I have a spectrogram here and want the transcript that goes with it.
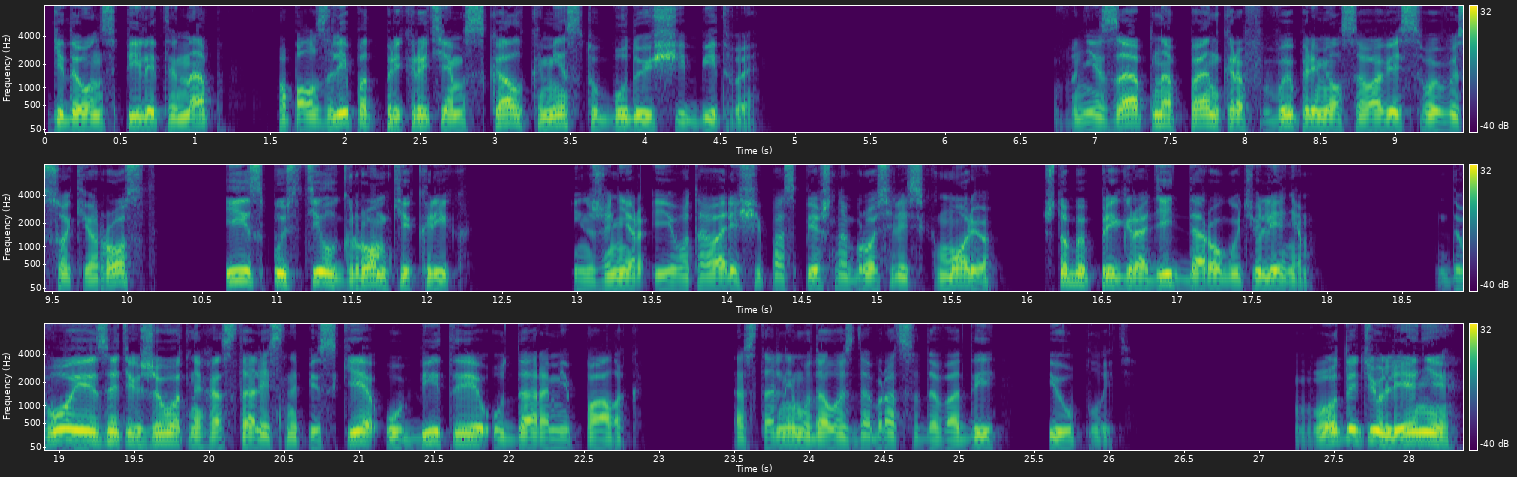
Гидеон Спилет и Нап поползли под прикрытием скал к месту будущей битвы. Внезапно Пенкроф выпрямился во весь свой высокий рост и испустил громкий крик. Инженер и его товарищи поспешно бросились к морю, чтобы преградить дорогу тюленям. Двое из этих животных остались на песке, убитые ударами палок. Остальным удалось добраться до воды и уплыть. «Вот и тюлени,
